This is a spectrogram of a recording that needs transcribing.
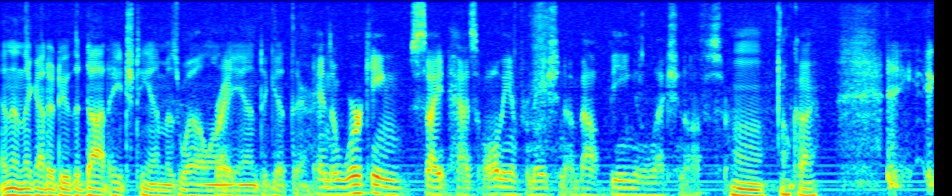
and then they got to do the dot htm as well on Right. the end to get there. And the working site has all the information about being an election officer. Hmm, okay. A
